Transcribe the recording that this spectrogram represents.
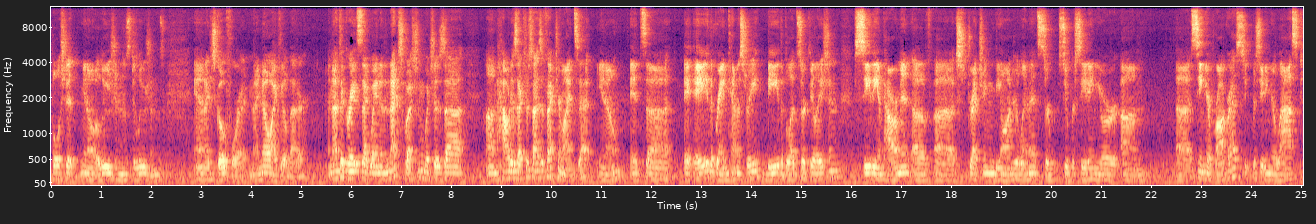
bullshit, you know, illusions, delusions, and I just go for it, and I know I feel better, and that's a great segue into the next question, which is. Uh, um, how does exercise affect your mindset? You know, it's uh, a, the brain chemistry, B, the blood circulation, C, the empowerment of uh, stretching beyond your limits or superseding your, um, uh, seeing your progress, superseding your last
